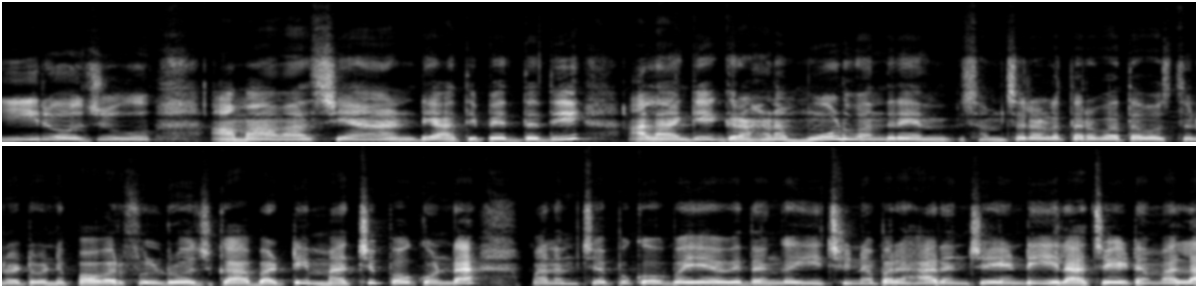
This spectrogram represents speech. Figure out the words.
ఈరోజు అమావాస్య అంటే అతిపెద్దది అలాగే గ్రహణం మూడు వందల సంవత్సరాల తర్వాత వస్తున్నటువంటి పవర్ఫుల్ రోజు కాబట్టి మర్చిపోకుండా మనం చెప్పుకోబోయే విధంగా ఈ చిన్న పరిహారం చేయండి. ఇలా చేయటం వల్ల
